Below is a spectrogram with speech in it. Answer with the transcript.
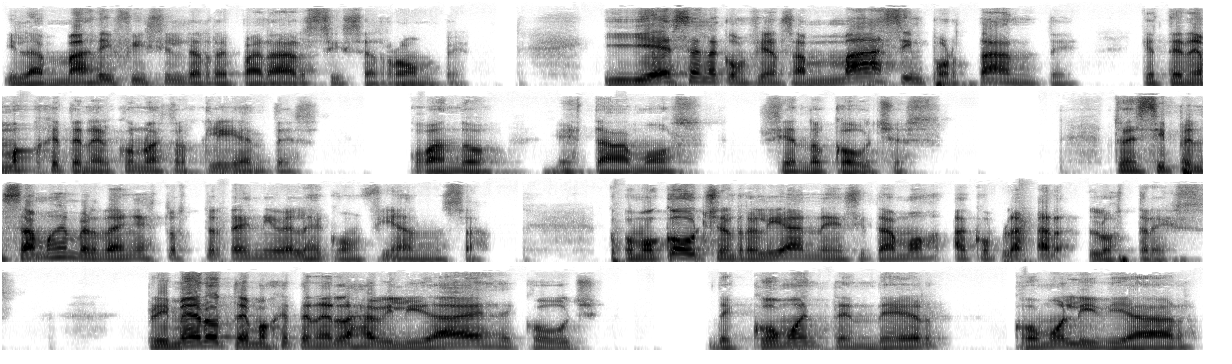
y la más difícil de reparar si se rompe. Y esa es la confianza más importante que tenemos que tener con nuestros clientes cuando estamos siendo coaches. Entonces, si pensamos en verdad en estos tres niveles de confianza, como coach en realidad necesitamos acoplar los tres. Primero, tenemos que tener las habilidades de coach de cómo entender, cómo lidiar,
